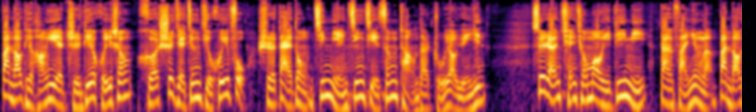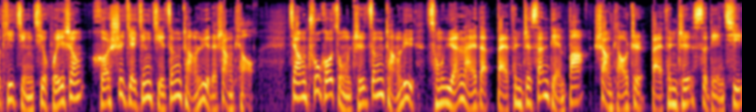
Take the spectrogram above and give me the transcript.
半导体行业止跌回升和世界经济恢复是带动今年经济增长的主要原因。虽然全球贸易低迷，但反映了半导体景气回升和世界经济增长率的上调，将出口总值增长率从原来的百分之三点八上调至百分之四点七。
